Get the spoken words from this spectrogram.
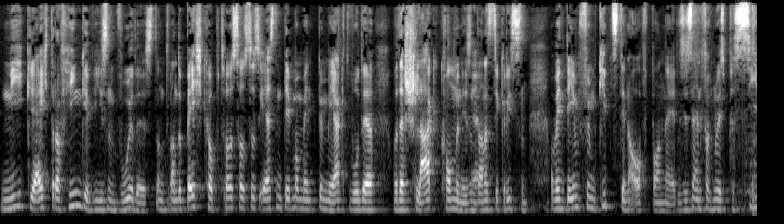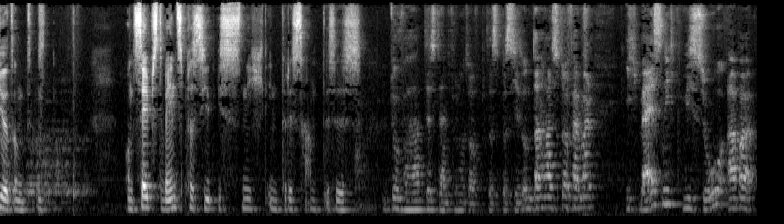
nie gleich darauf hingewiesen wurdest. Und wenn du Pech gehabt hast, hast du es erst in dem Moment bemerkt, wo der, wo der Schlag gekommen ist. Und Ja. dann hast du gerissen. Aber in dem Film gibt's den Aufbau nicht. Es ist einfach nur, es passiert. Und, und, und selbst wenn es passiert, ist es nicht interessant. Es ist, Du wartest einfach nur darauf, dass das passiert. Und dann hast du auf einmal, ich weiß nicht wieso, aber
